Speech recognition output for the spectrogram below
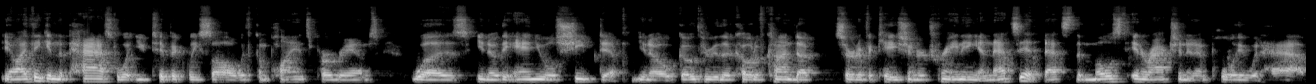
You know, I think in the past, what you typically saw with compliance programs was, you know, the annual sheep dip, you know, go through the code of conduct certification or training, and that's it. That's the most interaction an employee would have.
